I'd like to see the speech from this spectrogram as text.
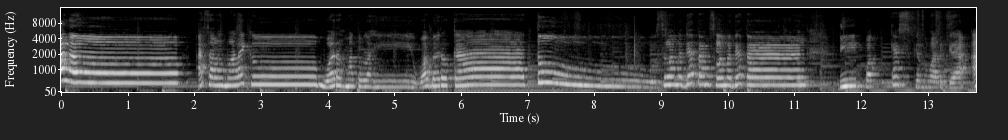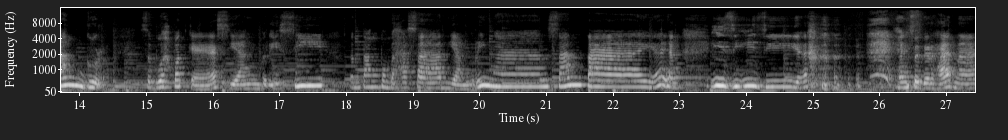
Halo, Assalamualaikum warahmatullahi wabarakatuh. Selamat datang, selamat datang di podcast keluarga Anggur. Sebuah podcast yang berisi tentang pembahasan yang ringan, santai, ya, yang easy-easy, ya, yang sederhana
